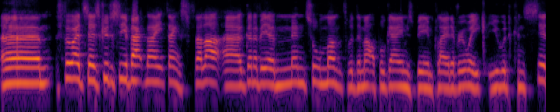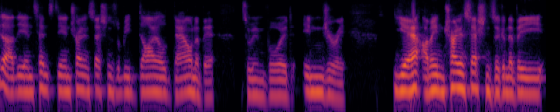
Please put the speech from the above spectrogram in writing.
Um, Fuad says, Good to see you back, Nate. Thanks, fella. Uh, going to be a mental month with the multiple games being played every week. You would consider the intensity in training sessions would be dialed down a bit to avoid injury. Yeah, I mean, training sessions are going to be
